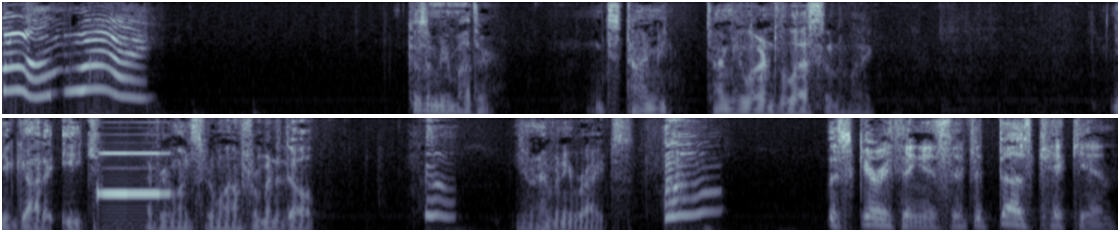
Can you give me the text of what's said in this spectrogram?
why? Because I'm your mother. It's time you time you learned the lesson. Like you got to eat every once in a while from an adult. You don't have any rights. The scary thing is, if it does kick in,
